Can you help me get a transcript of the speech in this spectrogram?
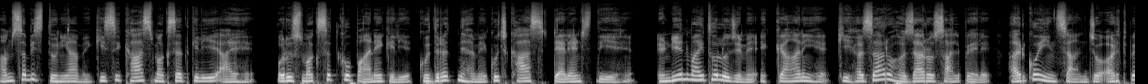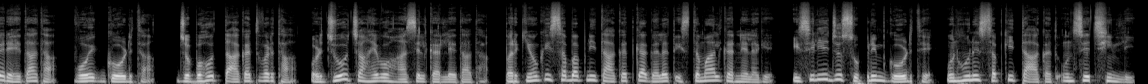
हम सब इस दुनिया में किसी खास मकसद के लिए आए हैं और उस मकसद को पाने के लिए कुदरत ने हमें कुछ खास टैलेंट्स दिए हैं। इंडियन माइथोलॉजी में एक कहानी है कि हज़ारों हज़ारों साल पहले हर कोई इंसान जो अर्थ पे रहता था, वो एक गोड था। जो बहुत ताकतवर था और जो चाहे वो हासिल कर लेता था। पर क्योंकि सब अपनी ताकत का गलत इस्तेमाल करने लगे, इसीलिए जो सुप्रीम गोड थे, उन्होंने सबकी ताकत उनसे छीन ली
